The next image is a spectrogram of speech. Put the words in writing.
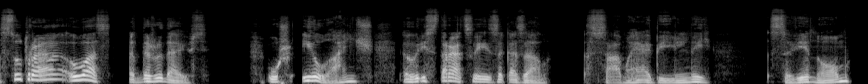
С утра вас дожидаюсь. Уж и ланч в ресторации заказал, самый обильный, с вином,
